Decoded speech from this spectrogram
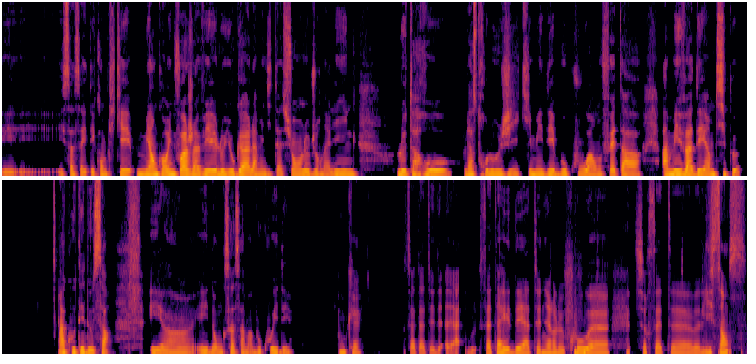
et, ça, ça a été compliqué. Mais encore une fois, j'avais le yoga, la méditation, le journaling, le tarot, l'astrologie qui m'aidait beaucoup à, en fait, à, m'évader un petit peu à côté de ça. Et, euh, donc ça, ça m'a beaucoup aidé. Ok. Ça t'a aidé, aidé, à tenir le coup euh, sur cette euh, licence.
